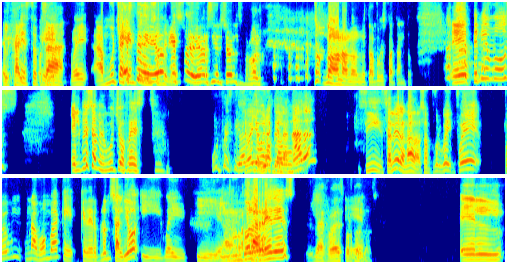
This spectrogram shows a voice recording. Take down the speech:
el hype. esto o que, sea, güey, a mucha gente este le hizo debió, feliz. esto debió haber sido el show del Super Bowl. No, no, no, no, tampoco es para tanto. Eh, tenemos el Bésame Mucho Fest. Un festival Se va a llevar de la nada. Sí, salió de la nada. O sea, güey, fue, fue un- una bomba que, que de pronto salió y, güey, y inundó arrasó las redes. las redes por Eh, todos lados. el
